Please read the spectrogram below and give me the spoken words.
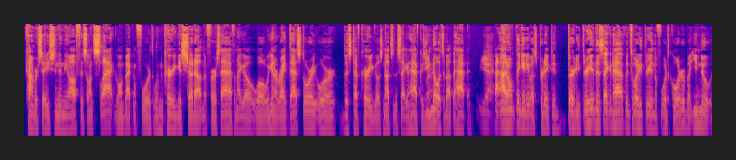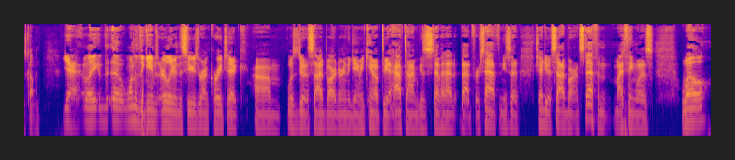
conversation in the office on Slack, going back and forth when Curry gets shut out in the first half, and I go, "Well, we're we going to write that story or the Steph Curry goes nuts in the second half?" Because you Right. know it's about to happen. Yeah. I I don't think any of us predicted 33 in the second half and 23 in the fourth quarter, but you knew it was coming. Yeah, like uh, one of the games earlier in the series, Ron Kroichick um, was doing a sidebar during the game. He came up to me at halftime because Steph had had a bad first half, and he said, "Should I do a sidebar on Steph?" And my thing was, "Well,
